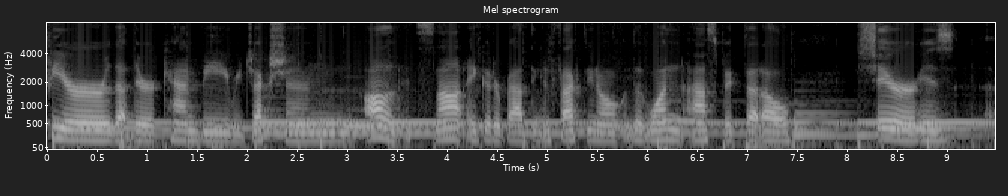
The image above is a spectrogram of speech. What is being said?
fear, that there can be rejection. All of it's not a good or bad thing. In fact, you know, the one aspect that I'll share is uh,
